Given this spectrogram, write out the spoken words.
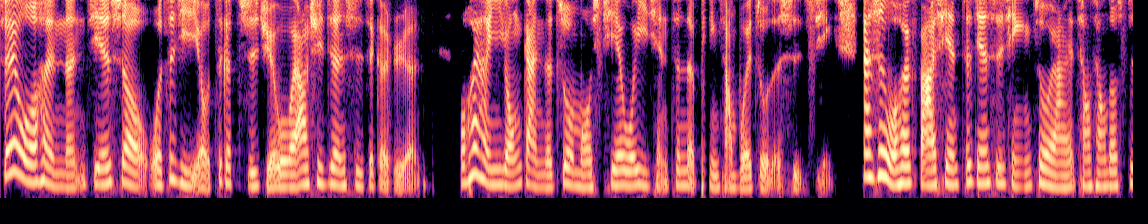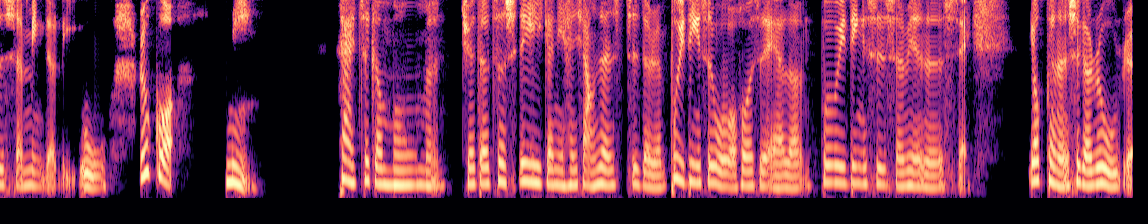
所以我很能接受我自己有这个直觉，我要去认识这个人。我会很勇敢的做某些我以前真的平常不会做的事情，但是我会发现这件事情做来常常都是生命的礼物。如果你在这个 moment 觉得这是一个你很想认识的人，不一定是我或是 Alan，不一定是身边的谁，有可能是个路人，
